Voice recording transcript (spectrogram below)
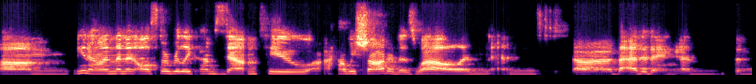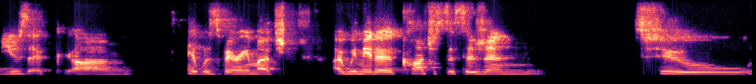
um you know and then it also really comes down to how we shot it as well and and uh the editing and the music. Um it was very much uh, we made a conscious decision to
